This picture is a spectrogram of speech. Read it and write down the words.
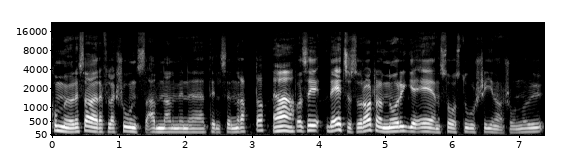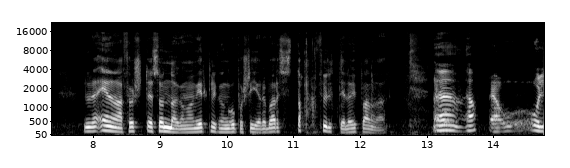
kom jo disse refleksjonsevnene mine til sin rett. da. Ja. Si, det er ikke så rart at Norge er en så stor skinasjon. Når, du, en av de første søndagene man virkelig kan gå på ski, og det er bare stappfullt i løypene der. Uh, ja. ja og, og,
